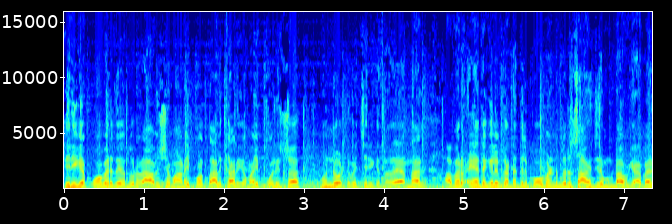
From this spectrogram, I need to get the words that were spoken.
തിരികെ പോകരുത് എന്നുള്ളൊരു ആവശ്യമാണ് ഇപ്പോൾ താൽക്കാലികമായി പോലീസ് മുന്നോട്ട് വെച്ചിരിക്കുന്നത്. എന്നാൽ അവർ ഏതെങ്കിലും ഘട്ടത്തിൽ പോകേണ്ടുന്ന ഒരു സാഹചര്യം ഉണ്ടാവുക അവർ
